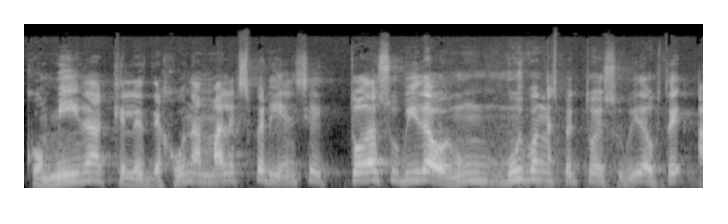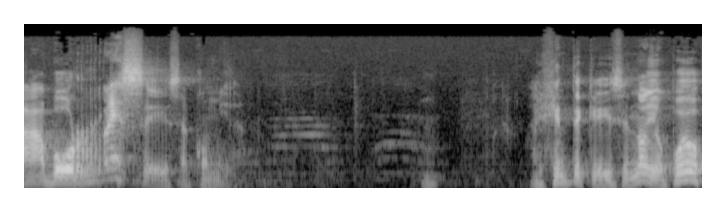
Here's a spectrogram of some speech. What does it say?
comida que les dejó una mala experiencia y toda su vida o en un muy buen aspecto de su vida usted aborrece esa comida. Hay gente que dice, no, yo puedo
